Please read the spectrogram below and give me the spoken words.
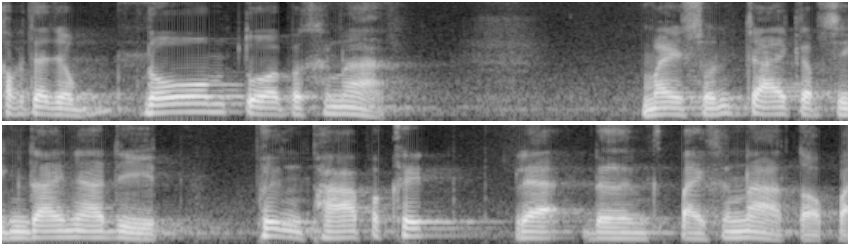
ข้าพเจ้าจะโน้มตัวไปข้างหน้า ไม่สนใจกับสิ่งใดในอดีต พึ่งพาพระคริสต์และเดินไปข้างหน้าต่อไป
